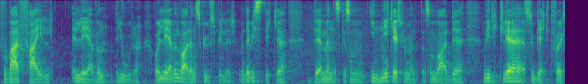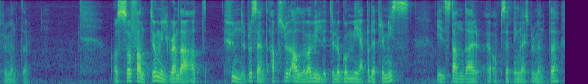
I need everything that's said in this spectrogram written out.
for hver feil eleven gjorde. Og eleven var en skuespiller, men det visste ikke det mennesket som inngikk i eksperimentet, som var det virkelige subjekt for eksperimentet. Og så fant jo Milgram da at 100% absolutt alle var villige til å gå med på det premiss. I standardoppsetningen av eksperimentet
